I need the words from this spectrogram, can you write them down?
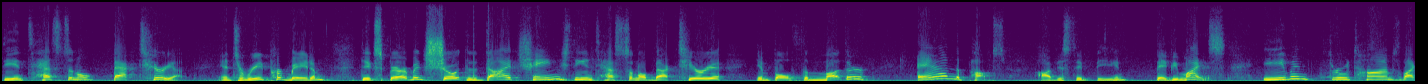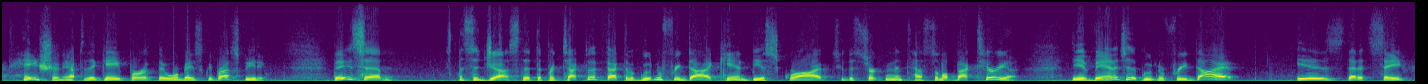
the intestinal bacteria. And to read verbatim, the experiment showed that the diet changed the intestinal bacteria in both the mother and the pups, obviously being baby mice. Even through times lactation, after they gave birth, they were basically breastfeeding. They said suggests that the protective effect of a gluten-free diet can be ascribed to the certain intestinal bacteria. The advantage of the gluten-free diet is that it's safe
